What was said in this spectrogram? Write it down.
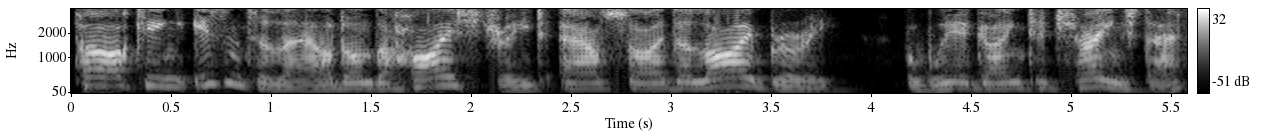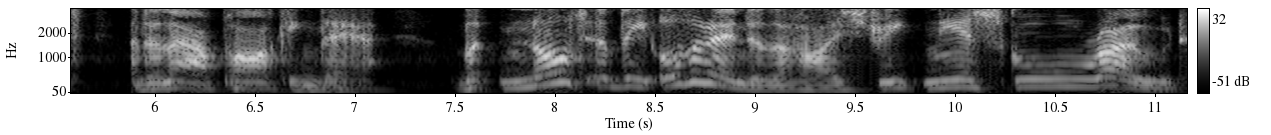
parking isn't allowed on the high street outside the library, but we're going to change that and allow parking there, but not at the other end of the high street near School Road.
